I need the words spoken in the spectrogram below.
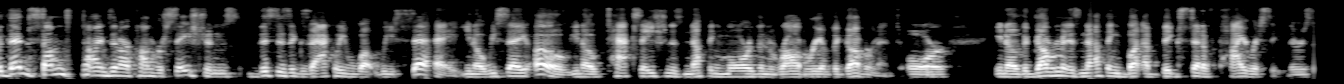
But then sometimes in our conversations, this is exactly what we say. You know, we say, oh, you know, taxation is nothing more than robbery of the government, or you know the government is nothing but a big set of piracy. There's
